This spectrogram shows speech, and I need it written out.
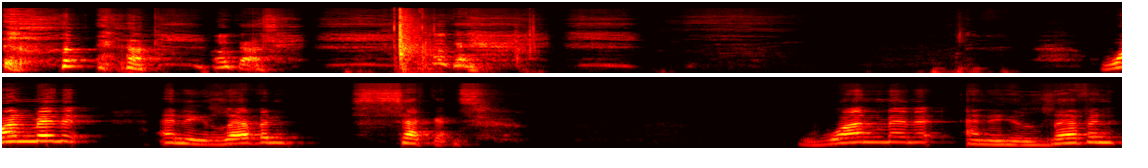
oh gosh. Okay. One minute and 11 seconds. One minute and 11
